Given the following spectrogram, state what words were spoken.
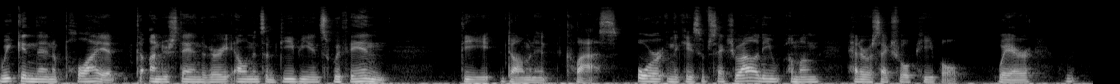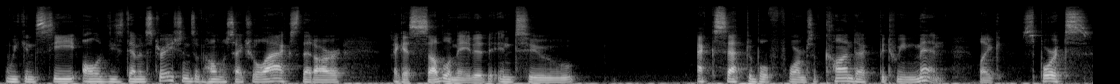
we can then apply it to understand the very elements of deviance within the dominant class, or in the case of sexuality, among heterosexual people, where we can see all of these demonstrations of homosexual acts that are, I guess, sublimated into acceptable forms of conduct between men, like sports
